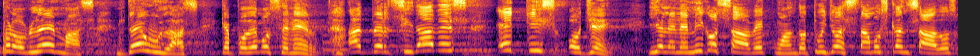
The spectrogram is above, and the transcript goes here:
problemas, deudas que podemos tener, adversidades X o Y y el enemigo sabe cuando tú y yo estamos cansados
